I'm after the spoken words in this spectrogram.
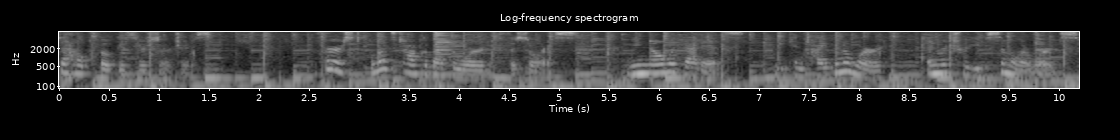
to help focus your searches. First, let's talk about the word thesaurus. We know what that is. We can type in a word and retrieve similar words.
